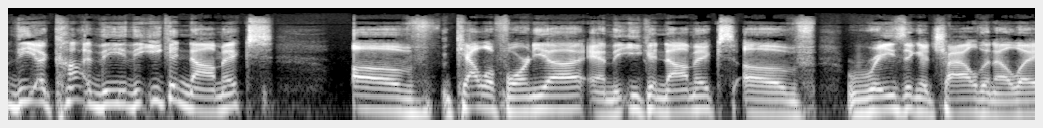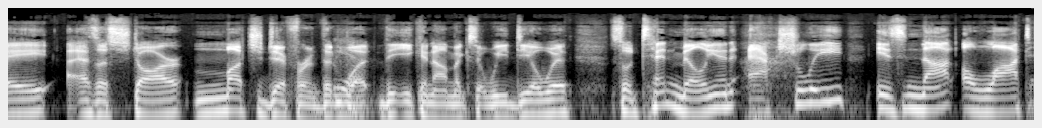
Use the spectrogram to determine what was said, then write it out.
the eco- the the economics of California and the economics of raising a child in LA as a star much different than Yeah. what the economics that we deal with. So 10 million actually is not a lot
